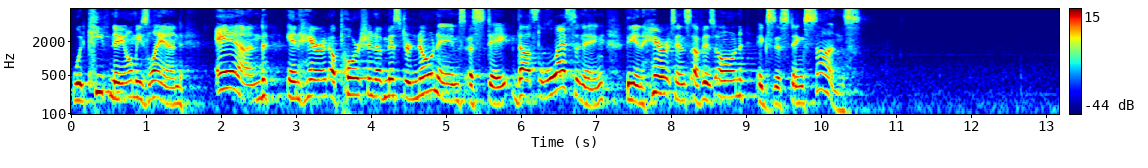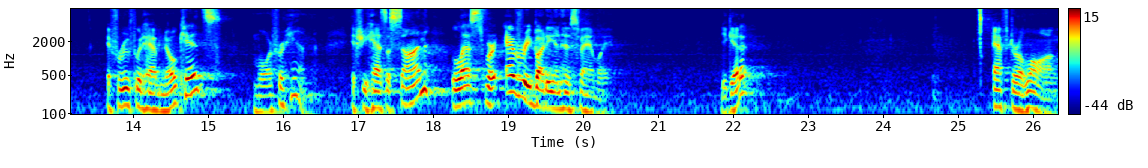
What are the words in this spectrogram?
would keep Naomi's land and inherit a portion of Mr. No Name's estate, thus lessening the inheritance of his own existing sons. If Ruth would have no kids, more for him. If she has a son, less for everybody in his family. You get it? After a long,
